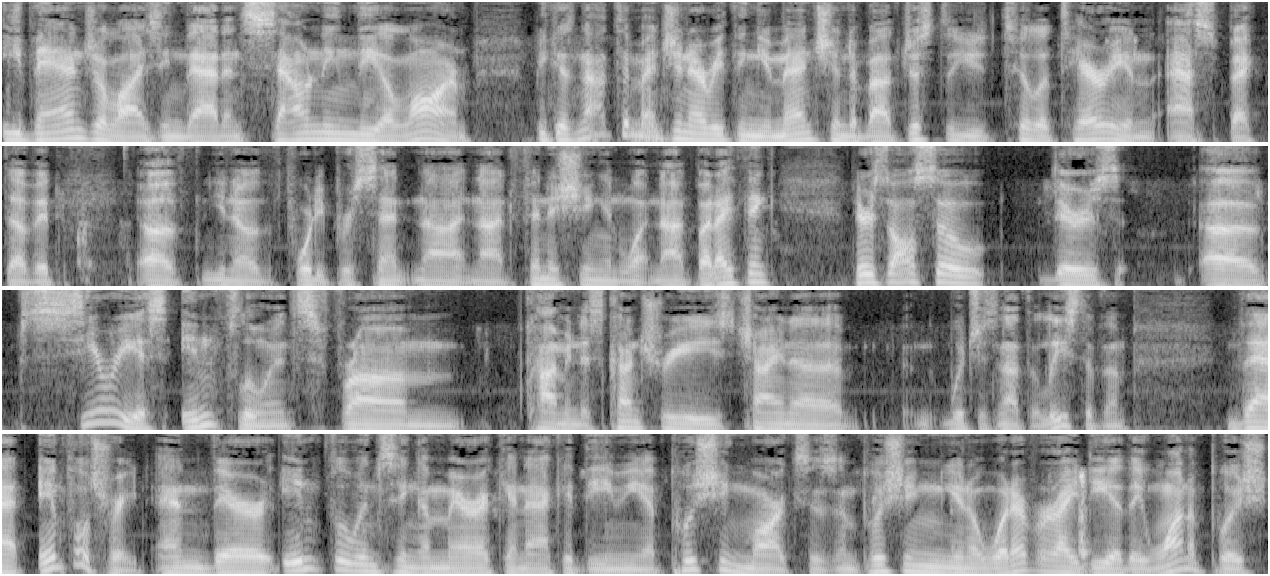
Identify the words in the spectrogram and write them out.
evangelizing that and sounding the alarm because not to mention everything you mentioned about just the utilitarian aspect of it, of you know the forty percent not not finishing and whatnot. But I think there's also there's a serious influence from communist countries, China, which is not the least of them, that infiltrate and they're influencing American academia, pushing Marxism, pushing, you know, whatever idea they want to push.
